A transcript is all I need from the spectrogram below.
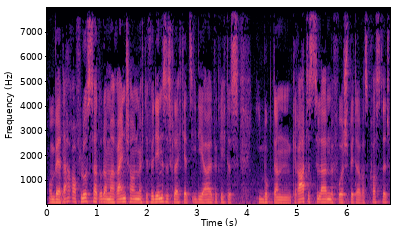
Und wer darauf Lust hat oder mal reinschauen möchte, für den ist es vielleicht jetzt ideal, wirklich das E-Book dann gratis zu laden, bevor es später was kostet.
